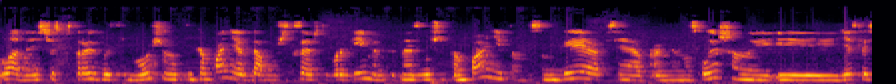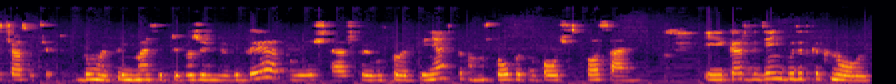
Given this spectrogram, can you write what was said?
ладно, я сейчас постараюсь быстро. В общем, компания, да, можно сказать, что Wargaming – одна из лучших компаний, там, в СНГ, все про нее наслышаны, и если сейчас вообще кто-то думает принимать предложение в ВГ, то я считаю, что его стоит принять, потому что опыт вы получите колоссальный. И каждый день будет как новый.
